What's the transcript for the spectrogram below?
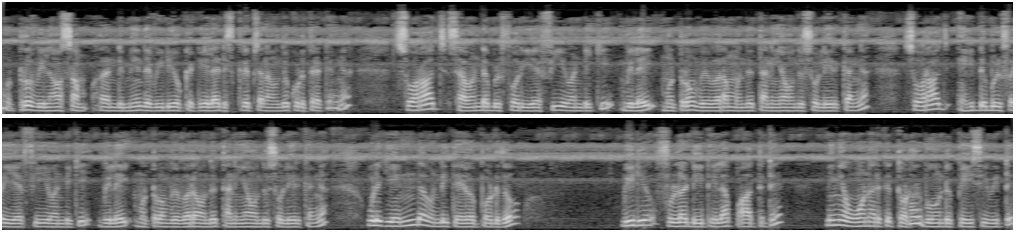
மற்றும் விலாசம் ரெண்டுமே இந்த வீடியோக்கு கீழே டிஸ்கிரிப்ஷனில் வந்து கொடுத்துருக்கேங்க. Swaraj seven double four FE வண்டிக்கு விலை மற்றும் விவரம் வந்து தனியாக வந்து சொல்லியிருக்காங்க. Swaraj eight double five FE வண்டிக்கு விலை மற்றும் விவரம் வந்து தனியாக வந்து சொல்லியிருக்காங்க. உங்களுக்கு எந்த வண்டி தேவைப்படுதோ வீடியோ ஃபுல்லாக டீட்டெயிலாக பார்த்துட்டு நீங்கள் ஓனருக்கு தொடர்பு கொண்டு பேசிவிட்டு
